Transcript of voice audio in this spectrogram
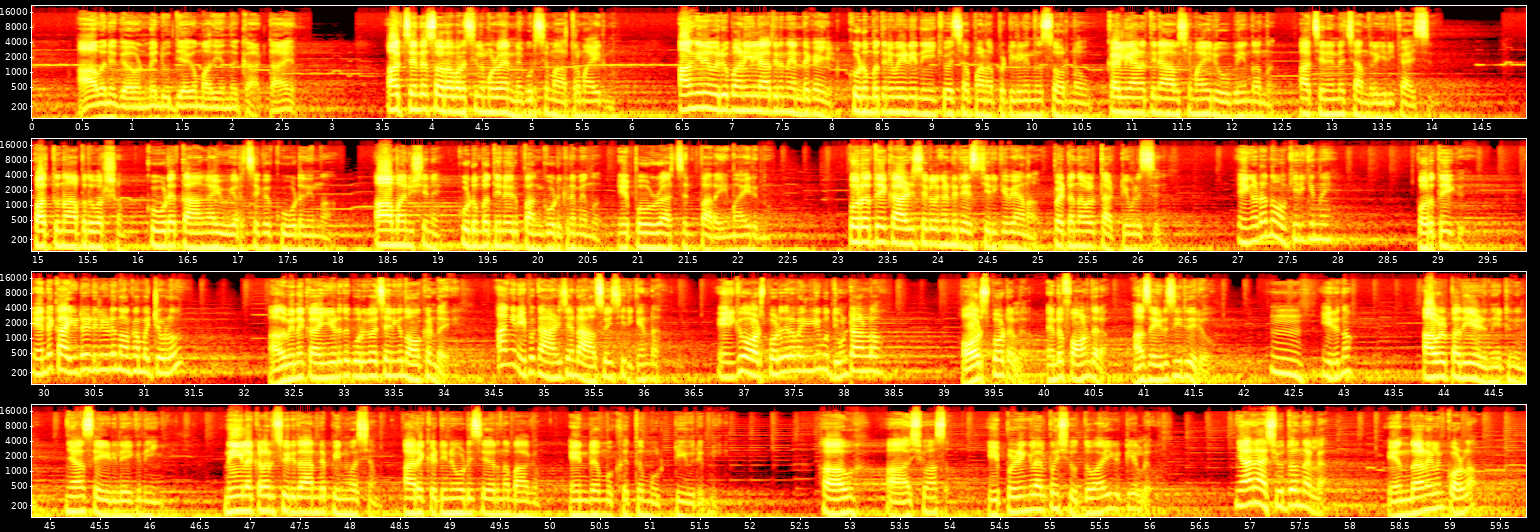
അവന് ഗവൺമെന്റ് ഉദ്യോഗം മതിയെന്ന് കട്ടായം. അച്ഛന്റെ സ്വറപറച്ചിൽ മുഴുവൻ എന്നെക്കുറിച്ച് മാത്രമായിരുന്നു. അങ്ങനെ ഒരു പണിയില്ലാതിരുന്ന എന്റെ കയ്യിൽ കുടുംബത്തിന് വേണ്ടി നീക്കിവെച്ച പണപ്പെട്ടിയിൽ നിന്ന് സ്വർണവും കല്യാണത്തിന് ആവശ്യമായ രൂപയും തന്ന് അച്ഛൻ എന്നെ ചന്ദ്രഗിരിക്ക് അയച്ചു. പത്ത് നാൽപ്പത് വർഷം കൂടെ താങ്ങായി ഉയർച്ചയ്ക്ക് കൂടെ നിന്ന ആ മനുഷ്യന് കുടുംബത്തിന് ഒരു പങ്ക് കൊടുക്കണമെന്ന് എപ്പോഴും അച്ഛൻ പറയുമായിരുന്നു. പുറത്തെ കാഴ്ചകൾ കണ്ട് രസിച്ചിരിക്കവെയാണ് പെട്ടെന്ന് അവൾ തട്ടി വിളിച്ച് എങ്ങോട്ടാ നോക്കിയിരിക്കുന്നേ? പുറത്തേക്ക്. എന്റെ കൈയുടെ അടിയിലൂടെ നോക്കാൻ പറ്റുള്ളൂ? അത് പിന്നെ കൈയെടുത്ത് കുറുകെ വെച്ചാൽ എനിക്ക് നോക്കണ്ടേ? അങ്ങനെ ഇപ്പൊ കാഴ്ച ആസ്വദിച്ചിരിക്കണ്ട. എനിക്ക് ഹോട്ട്സ്പോട്ട് തരാൻ വലിയ ബുദ്ധിമുട്ടാണല്ലോ. ഹോട്ട്സ്പോട്ട് അല്ല എന്റെ ഫോൺ തരാം. ആ സൈഡ് സീറ്റ് തരുമോ ഇരുന്നോ? അവൾ പതിയെ എഴുന്നേറ്റ് നിന്നു. ഞാൻ സൈഡിലേക്ക് നീങ്ങി. നീലക്കളർ കളർ ചുരിദാറിന്റെ പിൻവശം അരക്കെട്ടിനോട് ചേർന്ന ഭാഗം എന്റെ മുഖത്ത് മുട്ടിയുരുമി ഹാവ് ആശ്വാസം. ഇപ്പോഴെങ്കിലും അല്പം ശുദ്ധമായി കിട്ടിയല്ലോ. ഞാൻ അശുദ്ധമൊന്നല്ല. എന്താണേലും കൊള്ളാം.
